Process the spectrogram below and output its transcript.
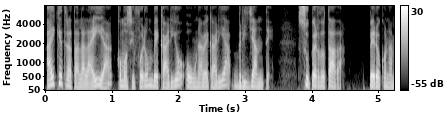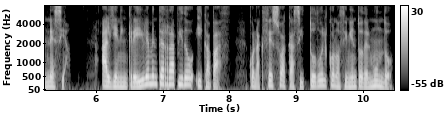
Hay que tratar a la IA como si fuera un becario o una becaria brillante, superdotada, pero con amnesia. Alguien increíblemente rápido y capaz, con acceso a casi todo el conocimiento del mundo,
